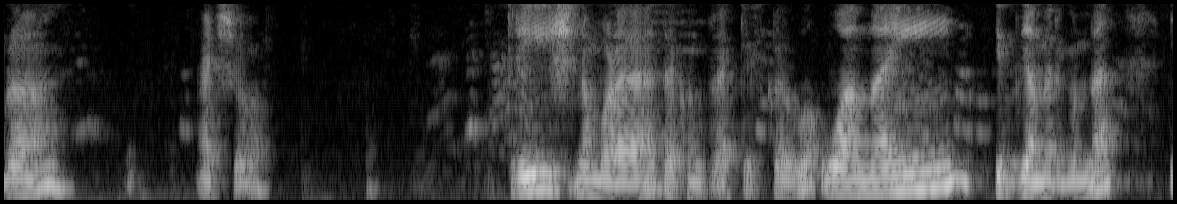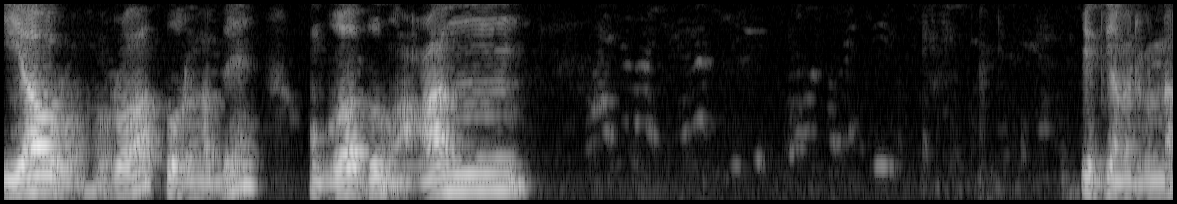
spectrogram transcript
আমরা একশো ত্রিশ নম্বর আয়াত এখন প্র্যাকটিস করব। ওয়ামাই ঈদগামের গুন্না ইয়ার র পর হবে গব আম। ঈদগামের গুণা,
